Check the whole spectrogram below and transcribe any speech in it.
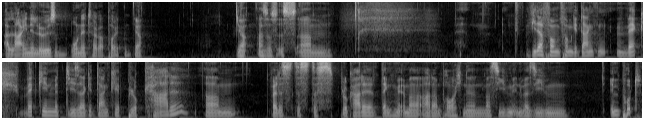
alleine lösen, ohne Therapeuten? Ja. Ja, also es ist ähm, wieder vom, vom Gedanken weg, weggehen mit dieser Gedanke Blockade, ähm, weil das, das, das Blockade denken wir immer, ah, dann brauche ich einen massiven, invasiven Input.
